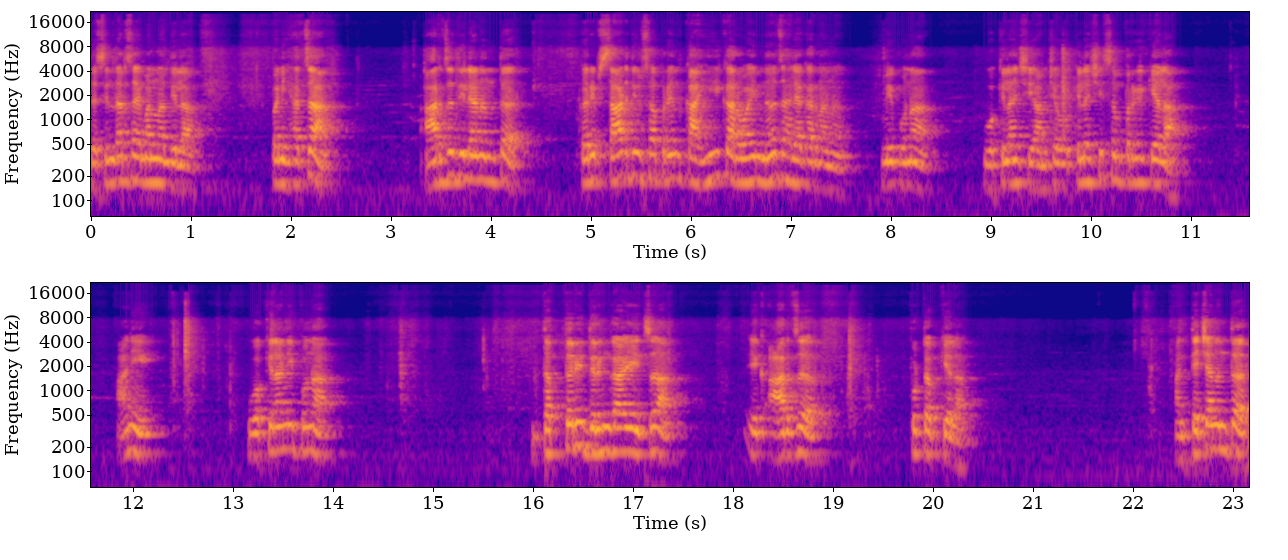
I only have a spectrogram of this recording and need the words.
तहसीलदार साहेबांना दिला. पण ह्याचा अर्ज दिल्यानंतर करीब साठ दिवसापर्यंत काहीही कारवाई न झाल्याकारणानं मी पुन्हा वकिलांशी आमच्या वकिलाशी संपर्क केला. आणि वकिलांनी पुन्हा दप्तरी दिरंगाळीचा एक अर्ज पुटअप केला. आणि त्याच्यानंतर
